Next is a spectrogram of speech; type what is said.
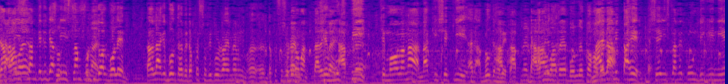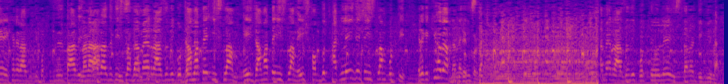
জামাতে ইসলামকে যদি আপনি ইসলামপন্থী দল বলেন তাহলে আগে বলতে হবে ডক্টর শফিকুর রহমান ডক্টর শফিকুর রহমান সে মুফতি সে মাওলানা নাকি সে কি? বলতে হবে আপনি ঢালাওভাবে বললে তো হবে না। আমি তাহের সে ইসলামের কোন ডিগ্রি নিয়ে এখানে রাজনীতি করতেছে? তার রাজনীতি ইসলামের রাজনীতি করতে জামাতে ইসলাম এই জামাতে ইসলাম এই শব্দ থাকলেই যে সে ইসলাম করতি এটাকে কীভাবে আপনি না, না, reject ইসলাম- করবেন? ইসলামের রাজনীতি করতে হলে ইসলামের ডিগ্রি লাগে।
